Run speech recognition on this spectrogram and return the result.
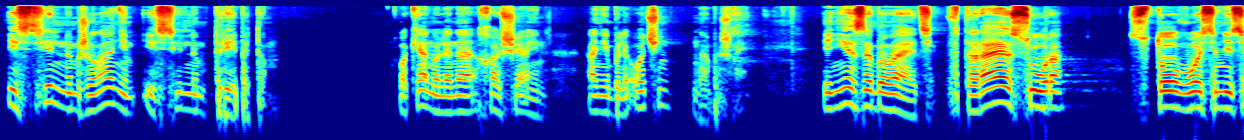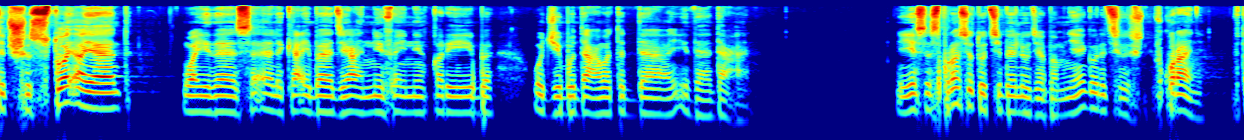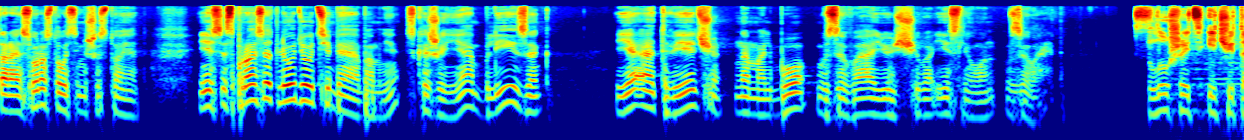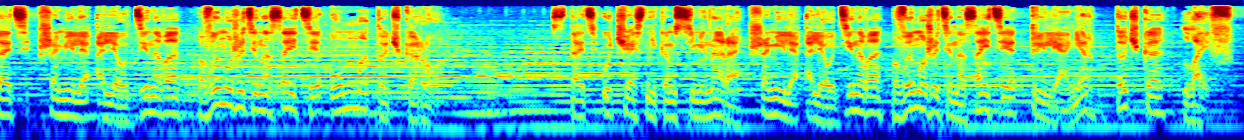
и с сильным желанием, и с сильным трепетом. Они были очень набожны. И не забывайте, вторая сура, 186 аят. Если спросят у тебя люди обо мне, говорит Всевышний, в Коране, вторая сура, 186 аят. Если спросят люди у тебя обо мне, скажи, я близок я отвечу на мольбу взывающего, если он взывает. Слушать и читать Шамиля Аляутдинова вы можете на сайте umma.ru. Стать участником семинара Шамиля Аляутдинова вы можете на сайте триллионер.life.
